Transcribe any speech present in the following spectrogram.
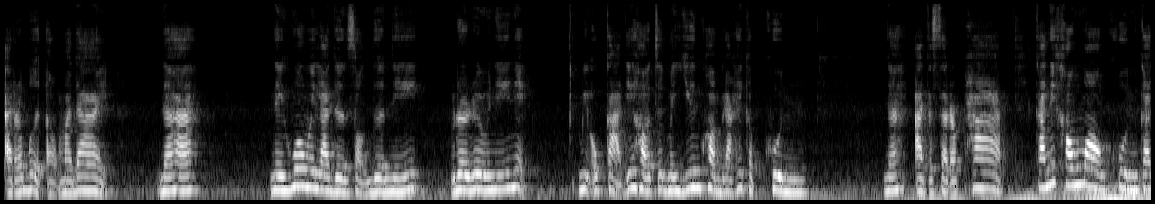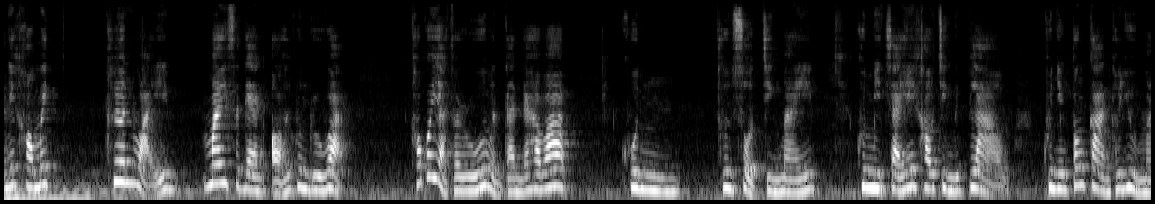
อาจระเบิดออกมาได้นะคะ ในห่วงเวลาเดือนสองเดือนนี้เร็วๆนี้เนี่ยมีโอกาสที่เขาจะมายื่นความรักให้กับคุณนะอาจจะสารภาพ การที่เขามองคุณ การที่เขาไม่เคลื่อนไหวไม่แสดงออกให้คุณรู้อะ เขาก็อยากจะรู้เหมือนกันนะคะว่า คุณคุณโสดจริงไหม คุณมีใจให้เขาจริงหรือเปล่า คุณยังต้องการเขาอยู่ไหม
